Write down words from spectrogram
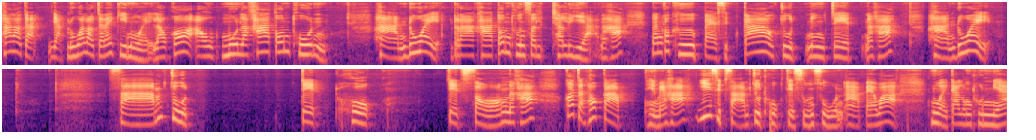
ถ้าเราจะอยากรู้ว่าเราจะได้กี่หน่วย เราก็เอามูลค่าต้นทุน หารด้วยราคาต้นทุนเฉลี่ยนะคะ นั่นก็คือ 89.17 นะคะ หารด้วย 3.7672 นะคะ ก็จะเท่ากับเห็นไหมคะ 23.6700 อ่า แปลว่าหน่วยการลงทุนเนี้ย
